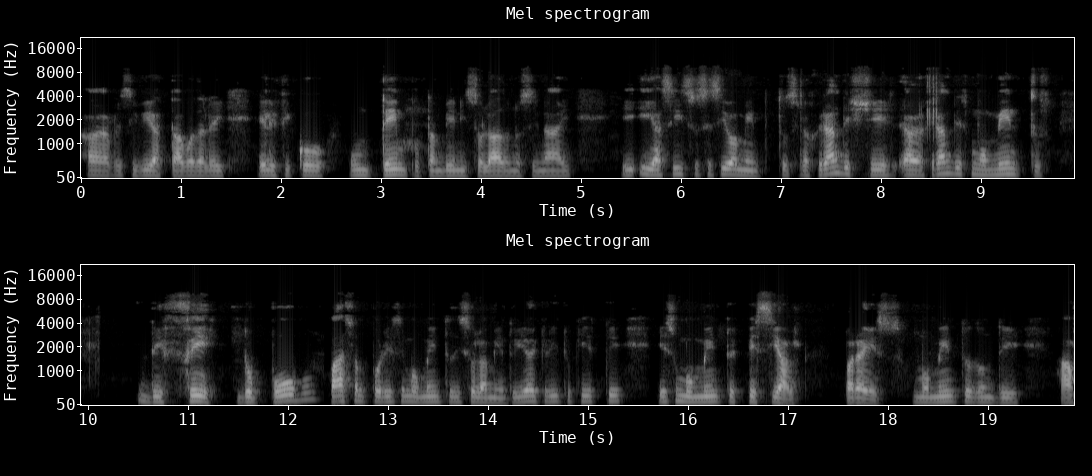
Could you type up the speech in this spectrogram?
a recibir a tábua da ley, él ficou un tiempo también isolado no Sinai. Y así sucesivamente. Entonces, los grandes, los grandes momentos de fe do povo passam por esse momento de isolamento. E eu acredito que este é um momento especial para isso, um momento onde a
